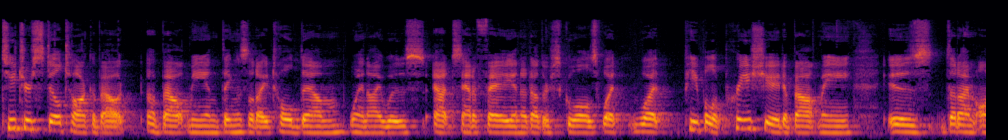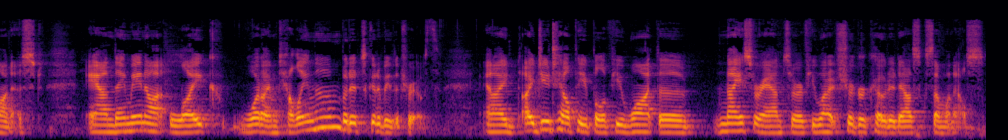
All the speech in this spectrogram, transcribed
teachers still talk about about me and things that I told them when I was at Santa Fe and at other schools. What what people appreciate about me is that I'm honest, and they may not like what I'm telling them, but it's going to be the truth. And I, I do tell people if you want the nicer answer, if you want it sugar coated, ask someone else.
